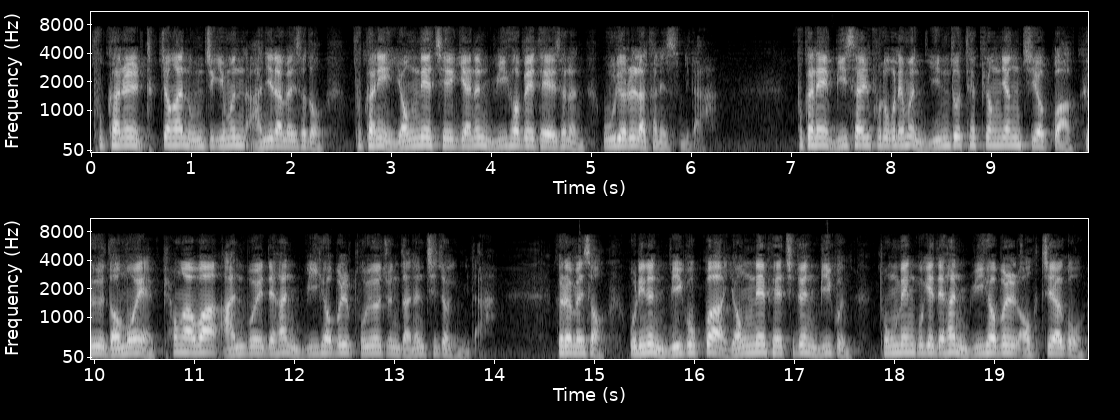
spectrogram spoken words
북한을 특정한 움직임은 아니라면서도 북한이 영내 제기하는 위협에 대해서는 우려를 나타냈습니다. 북한의 미사일 프로그램은 인도 태평양 지역과 그 너머의 평화와 안보에 대한 위협을 보여준다는 지적입니다. 그러면서 우리는 미국과 역내 배치된 미군, 동맹국에 대한 위협을 억제하고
